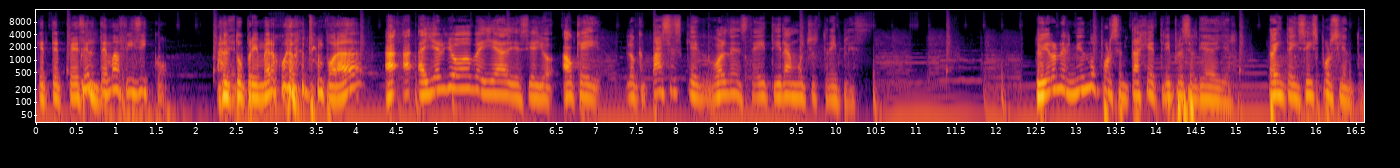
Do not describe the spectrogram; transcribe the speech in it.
que te pese el tema físico al tu primer juego de temporada. A- a- ayer yo veía y decía yo, ok, lo que pasa es que Golden State tira muchos triples. Tuvieron el mismo porcentaje de triples el día de ayer, 36%.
